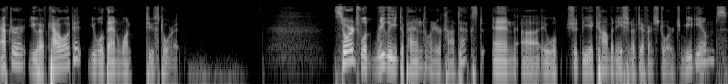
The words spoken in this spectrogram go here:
After you have cataloged it, you will then want to store it. Storage will really depend on your context, and uh, it will should be a combination of different storage mediums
